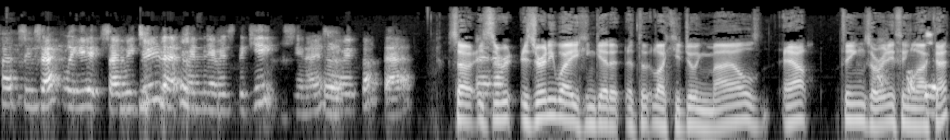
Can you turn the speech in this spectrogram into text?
That's exactly it. So we do that when there is the gigs, you know. So Yeah. we've got that. so is there is there any way you can get it at the, like you're doing mail out things or anything like that?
